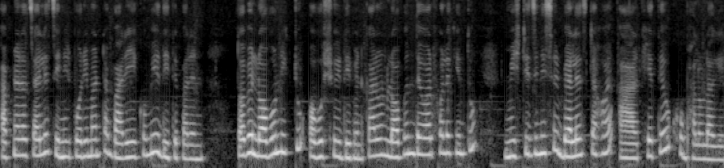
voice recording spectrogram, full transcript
আপনারা চাইলে চিনির পরিমাণটা বাড়িয়ে কমিয়ে দিতে পারেন। তবে লবণ একটু অবশ্যই দিবেন, কারণ লবণ দেওয়ার ফলে কিন্তু মিষ্টি জিনিসের ব্যালেন্সটা হয় আর খেতেও খুব ভালো লাগে।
